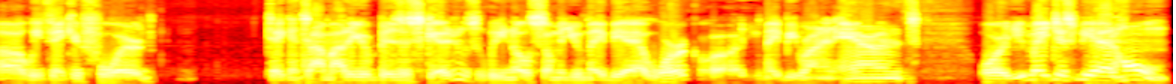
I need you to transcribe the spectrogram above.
Uh, we thank you for taking time out of your busy schedules. We know some of you may be at work, or you may be running errands, or you may just be at home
